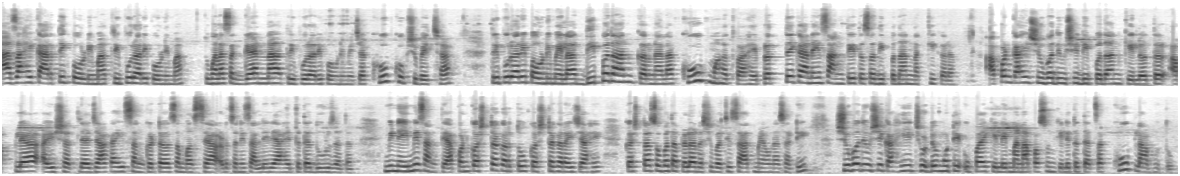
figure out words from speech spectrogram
आज आहे कार्तिक पौर्णिमा त्रिपुरारी पौर्णिमा. तुम्हाला सगळ्यांना त्रिपुरारी पौर्णिमेच्या खूप खूप शुभेच्छा. त्रिपुरारी पौर्णिमेला दीपदान करण्याला खूप महत्त्व आहे. प्रत्येकाने सांगते तसं दीपदान नक्की करा. आपण काही शुभ दिवशी दीपदान केलं तर आपल्या आयुष्यातल्या ज्या काही संकट समस्या अडचणी चाललेल्या आहेत तर त्या दूर जातात. मी नेहमी सांगते आपण कष्ट करतो कष्ट करायचे आहे. कष्टासोबत आपल्याला नशिबाची साथ मिळवण्यासाठी शुभ दिवशी काही छोटे मोठे उपाय केले मनापासून केले तर त्याचा खूप लाभ होतो.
